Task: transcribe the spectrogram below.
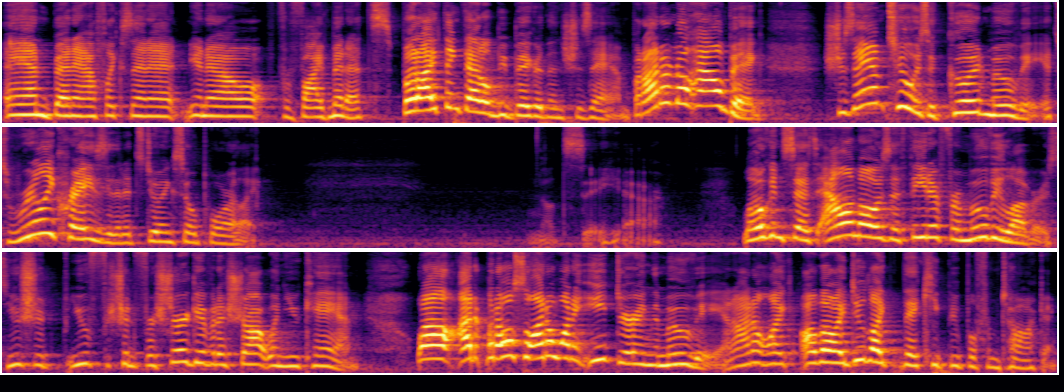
And Ben Affleck's in it, you know, for five minutes. But I think that'll be bigger than Shazam. But I don't know how big. Shazam 2 is a good movie. It's really crazy that it's doing so poorly. Let's see here. Logan says Alamo is a theater for movie lovers. You should you should for sure give it a shot when you can. Well, I, but also I don't want to eat during the movie, and I don't like. Although I do like they keep people from talking.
